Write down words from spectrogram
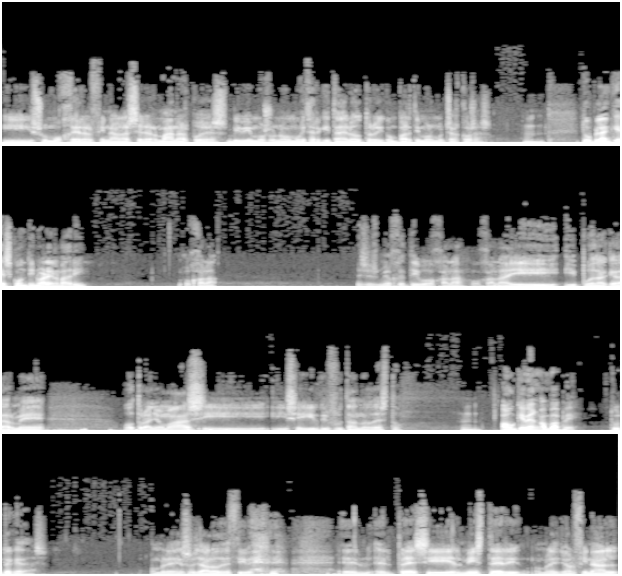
y su mujer al final al ser hermanas pues vivimos uno muy cerquita del otro y compartimos muchas cosas. Mm. ¿Tu plan qué es? ¿Continuar en el Madrid? Ojalá. Ese es mi objetivo, ojalá. Ojalá y, y pueda quedarme otro año más y, y seguir disfrutando de esto. Mm. Aunque venga Mbappé, tú te quedas. Hombre, eso ya lo decide el, el Presi, el Mister. Y, hombre, yo al final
